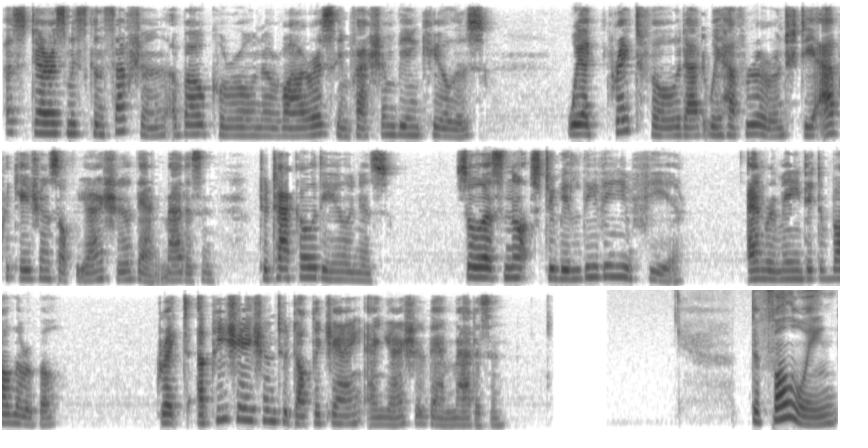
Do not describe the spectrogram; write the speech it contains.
As there is misconception about coronavirus infection being cureless, we are grateful that we have learned the applications of Yuan Shi Dian medicine to tackle the illness, so as not to be living in fear and remained it vulnerable. Great appreciation to Dr. Jiang and Yuan Shidian Medicine. The following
